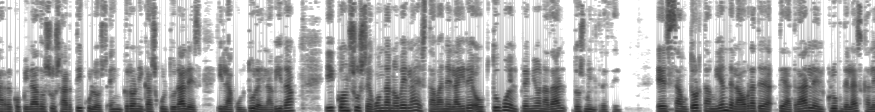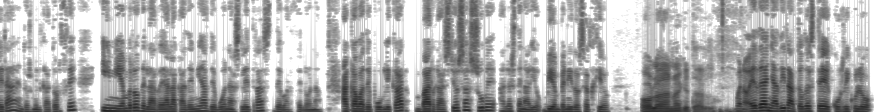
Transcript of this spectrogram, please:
ha recopilado sus artículos en Crónicas Culturales y La Cultura y la Vida, y con su segunda novela, Estaba en el aire, obtuvo el Premio Nadal 2013. Es autor también de la obra teatral El Club de la Escalera en 2014 y miembro de la Real Academia de Buenas Letras de Barcelona. Acaba de publicar Vargas Llosa sube al escenario. Bienvenido, Sergio. Hola Ana, ¿qué tal? Bueno, he de añadir a todo este currículo,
